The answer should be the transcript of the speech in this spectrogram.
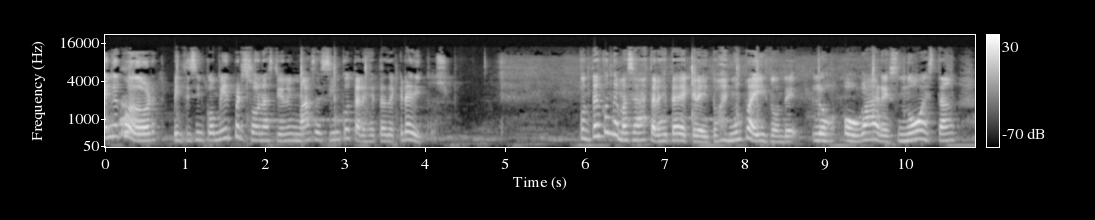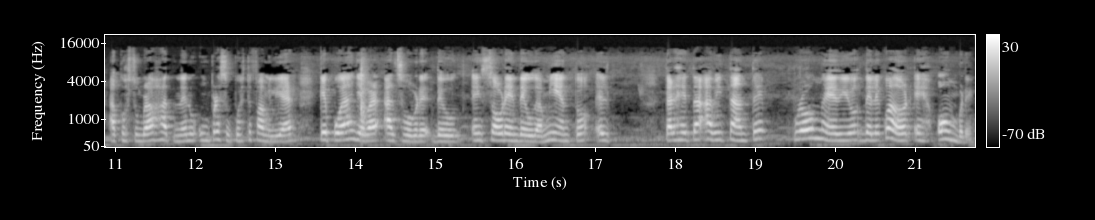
En Ecuador, 25.000 personas tienen más de 5 tarjetas de créditos. Contar con demasiadas tarjetas de créditos en un país donde los hogares no están acostumbrados a tener un presupuesto familiar que puedan llevar al sobreendeudamiento, el tarjeta habitante promedio del Ecuador es hombre.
